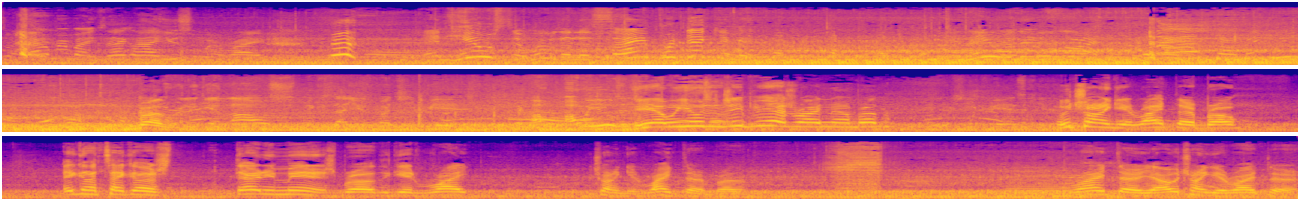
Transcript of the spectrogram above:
So I remember exactly how Houston went right. In Houston, we was in the same predicament. And he was in front. I Brother. really get lost because I use my GPS. Are, are we using Yeah, we're using GPS right now, brother. GPS? We trying to get right there, bro. It's gonna take us 30 minutes, bro, to get right. we trying to get right there, brother. Right there, y'all. we trying to get right there.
